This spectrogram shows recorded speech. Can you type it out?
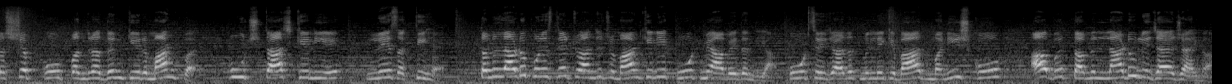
कश्यप को 15 दिन के रिमांड पर पूछताछ के लिए ले सकती है। तमिलनाडु पुलिस ने ट्रांजिट रिमांड के लिए कोर्ट में आवेदन दिया। कोर्ट से इजाज़त मिलने के बाद मनीष को अब तमिलनाडु ले जाया जाएगा।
